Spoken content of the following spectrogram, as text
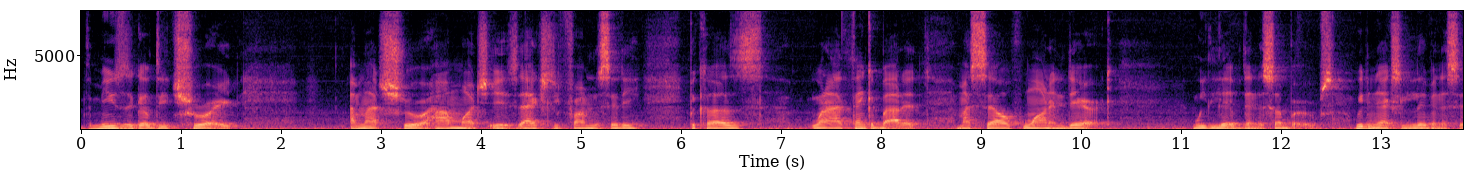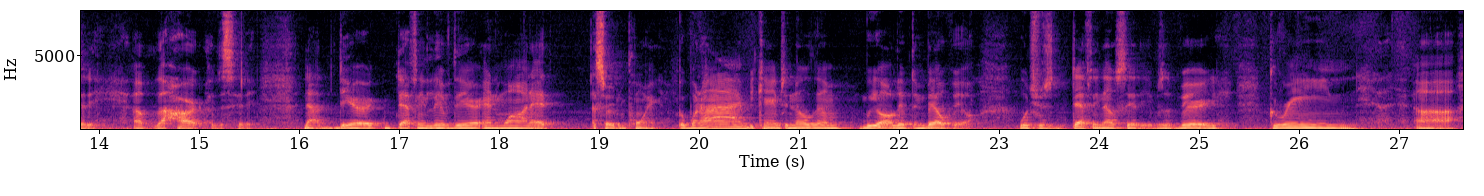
The music of Detroit, I'm not sure how much is actually from the city because when I think about it, myself, Juan, and Derrick, we lived in the suburbs. We didn't actually live in the city. of the heart of the city. Now, Derrick definitely lived there and Juan at a certain point. But when I became to know them, we all lived in Belleville, which was definitely no city. It was a very green uh,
